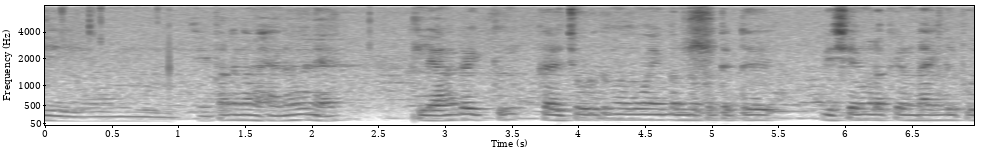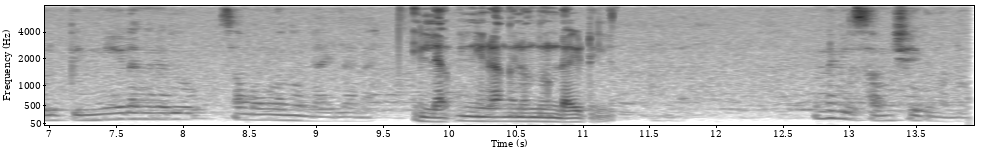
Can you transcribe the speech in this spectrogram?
ഈ പറയുന്ന ഹനുവിനെ കല്യാണം കഴിക്കും കഴിച്ചു കൊടുക്കുന്നതുമായി ബന്ധപ്പെട്ടിട്ട് വിഷയങ്ങളൊക്കെ ഉണ്ടായെങ്കിൽ പോലും പിന്നീട് അങ്ങനെ ഒരു സംഭവങ്ങളൊന്നും ഉണ്ടായില്ല അല്ലേ? ഇല്ല പിന്നീട് അങ്ങനെ ഒന്നും ഉണ്ടായിട്ടില്ല. എന്തെങ്കിലും സംശയിക്കുന്നുണ്ടോ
